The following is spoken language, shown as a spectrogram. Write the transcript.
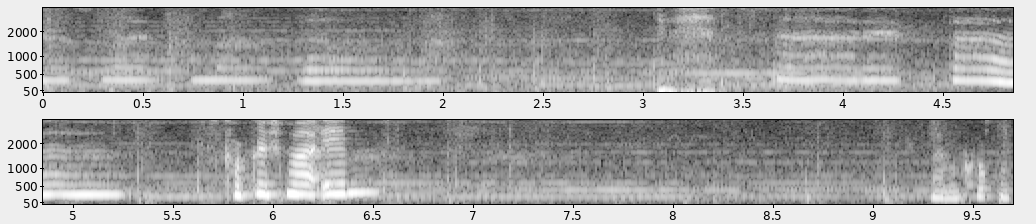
Just like my love. Jetzt gucke ich mal eben. Mal gucken.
